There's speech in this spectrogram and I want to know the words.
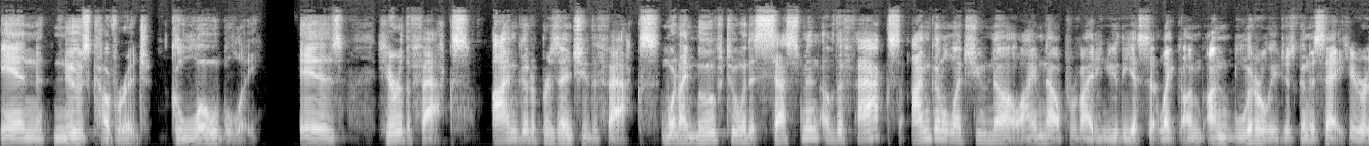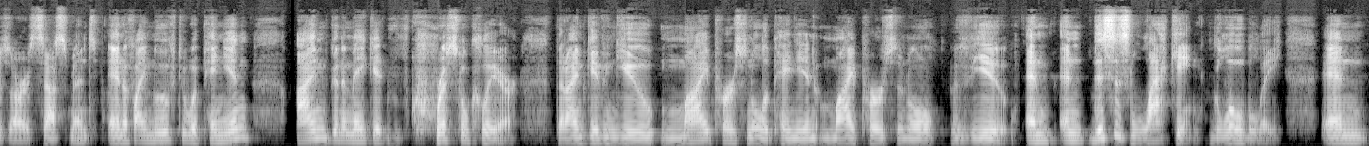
in news coverage globally is here are the facts. I'm going to present you the facts. When I move to an assessment of the facts, I'm going to let you know. I am now providing you the asset. Like I'm, I'm literally just going to say, here is our assessment. And if I move to opinion, I'm going to make it crystal clear that I'm giving you my personal opinion, my personal view. And and this is lacking globally. And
